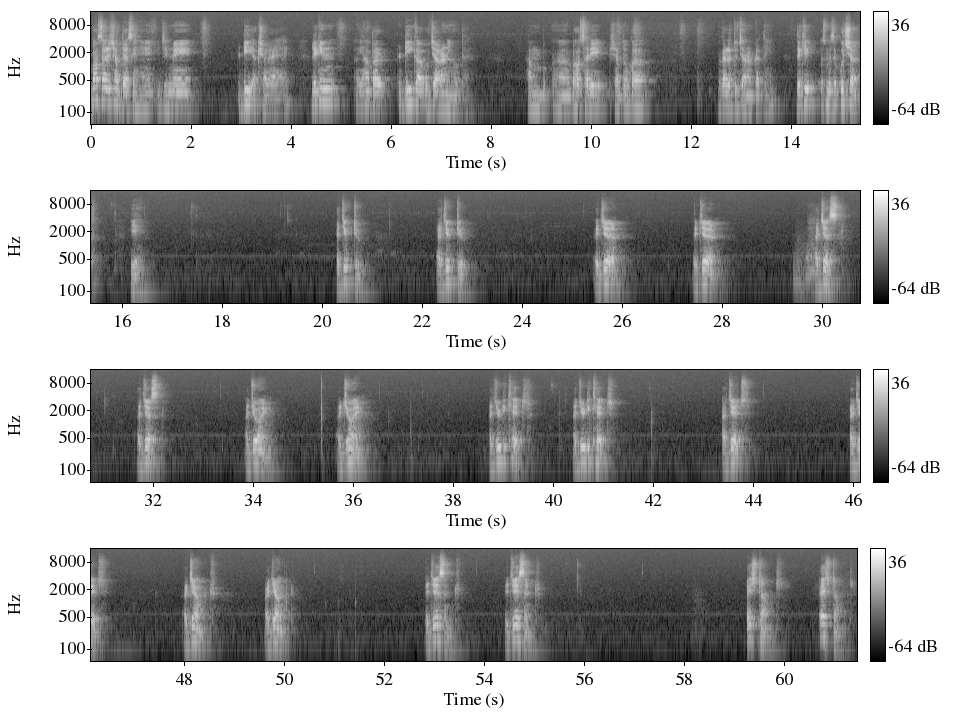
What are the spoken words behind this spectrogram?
बहुत सारे शब्द ऐसे हैं जिनमें डी अक्षर आया है, लेकिन यहाँ पर डी का उच्चारण नहीं होता है। हम बहुत सारे शब्दों का गलत उच्चारण करते हैं। देखिए, उसमें से कुछ शब्द ये हैं। Adjective adjective एजर्न adjourn adjust. Adjust. Adjoin. Adjoin. Adjudicate. Adjudicate. Adjudge. Adjudge. Adjunct. Adjunct. Adjacent. Adjacent extant extant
